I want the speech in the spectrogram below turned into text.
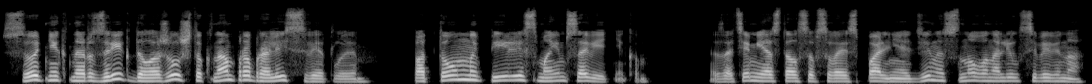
Сотник Нарзрик доложил, что к нам пробрались светлые. Потом мы пили с моим советником. Затем я остался в своей спальне один и снова налил себе вина.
